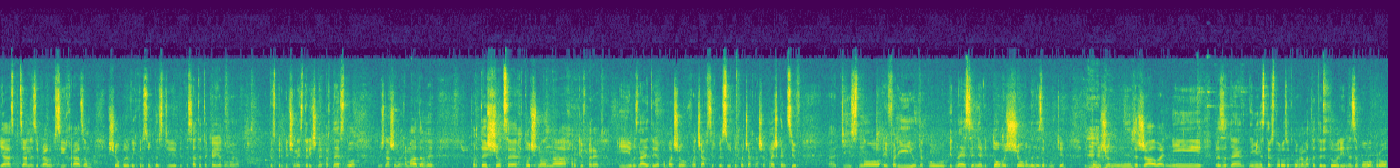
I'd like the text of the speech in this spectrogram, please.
Я спеціально зібрав всіх разом, щоб в їх присутності підписати таке, я думаю, без перебільшене історичне партнерство між нашими громадами про те, що це точно на роки вперед. І ви знаєте, я побачив в очах всіх присутніх, в очах наших мешканців дійсно ейфорію, таку піднесення від того, що вони не забуті, від того, що ні держава, ні президент, ні Міністерство розвитку громад та територій не забуло про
